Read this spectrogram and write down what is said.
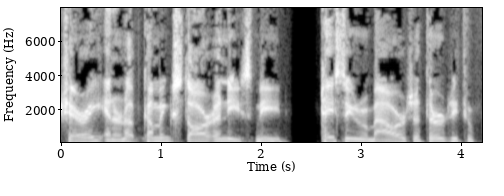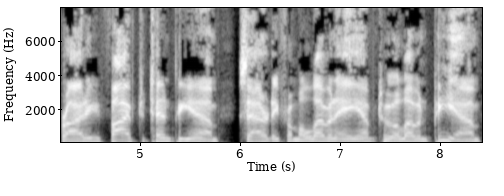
cherry, and an upcoming star anise mead. Tasting room hours are Thursday through Friday, 5 to 10 p.m., Saturday from 11 a.m. to 11 p.m.,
